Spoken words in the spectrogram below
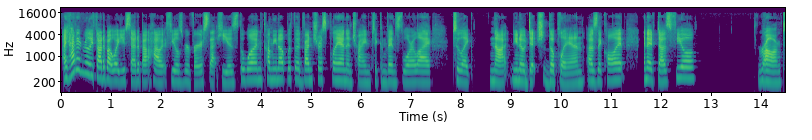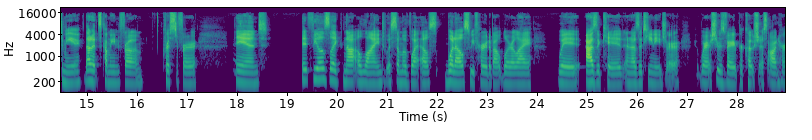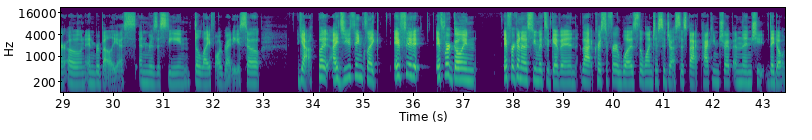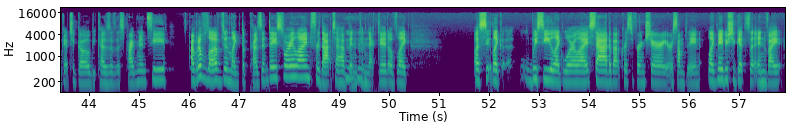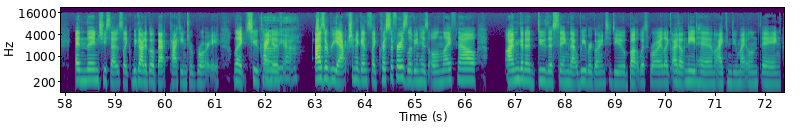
I hadn't really thought about what you said about how it feels reversed that he is the one coming up with the adventurous plan and trying to convince Lorelai to like not, you know, ditch the plan as they call it. And it does feel wrong to me that it's coming from Christopher and it feels like not aligned with some of what else what else we've heard about Lorelai with as a kid and as a teenager where she was very precocious on her own and rebellious and resisting the life already. So yeah, but I do think like if it if we're going if we're going to assume it's a given that Christopher was the one to suggest this backpacking trip and then she they don't get to go because of this pregnancy, I would have loved in like the present day storyline for that to have been mm-hmm. connected of like a like we see like Lorelai sad about Christopher and Sherry or something. Like maybe she gets the invite and then she says like we got to go backpacking to Rory, like to kind oh, of yeah. as a reaction against like Christopher's living his own life now. I'm going to do this thing that we were going to do but with Rory like I don't need him. I can do my own thing.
